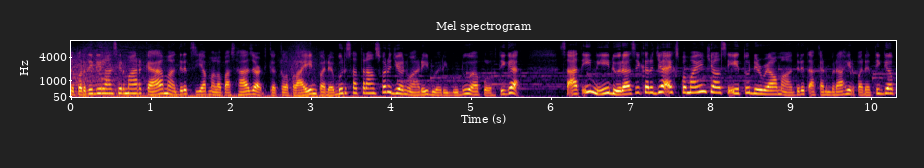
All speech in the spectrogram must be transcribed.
Seperti dilansir Marka, Madrid siap melepas Hazard ke klub lain pada bursa transfer Januari 2023. Saat ini, durasi kerja ex pemain Chelsea itu di Real Madrid akan berakhir pada 30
